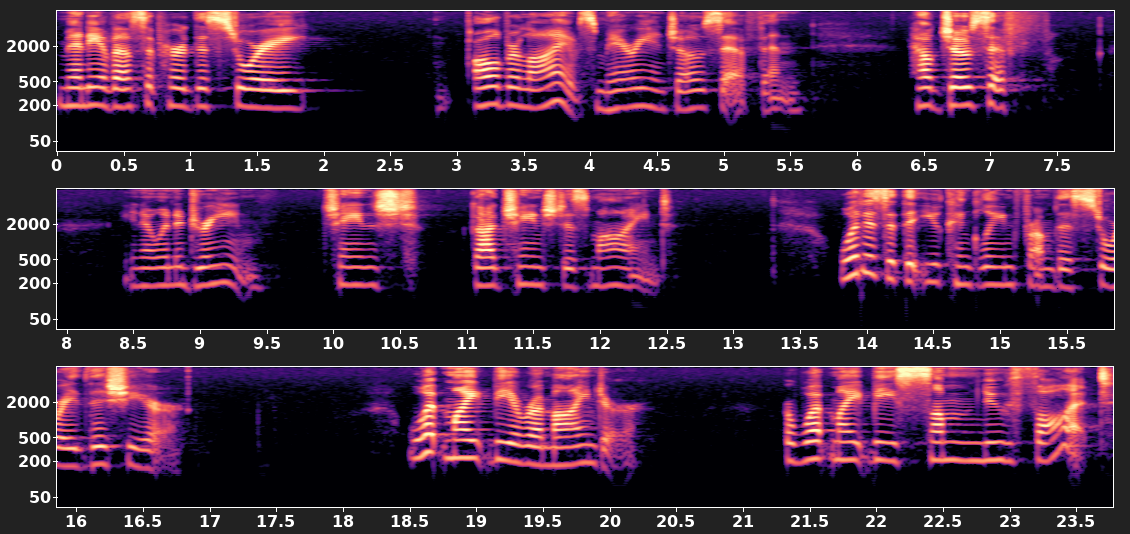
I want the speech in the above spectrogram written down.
Many of us have heard this story all of our lives Mary and Joseph, and how Joseph, you know, in a dream, changed, God changed his mind. What is it that you can glean from this story this year? What might be a reminder? Or what might be some new thought?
